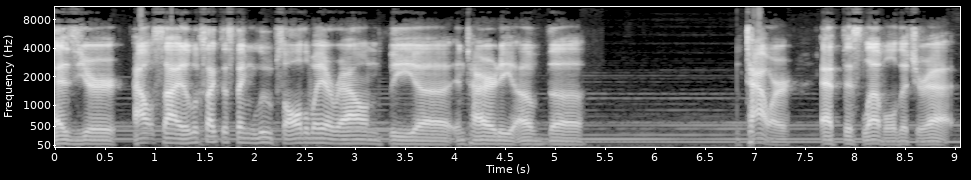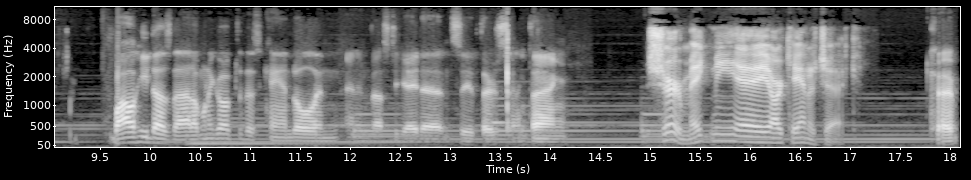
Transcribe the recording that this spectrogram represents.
As you're outside, it looks like this thing loops all the way around the uh, entirety of the tower at this level that you're at. While he does that, I'm gonna go up to this candle and, and investigate it and see if there's anything. Sure, make me a Arcana check. Okay.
